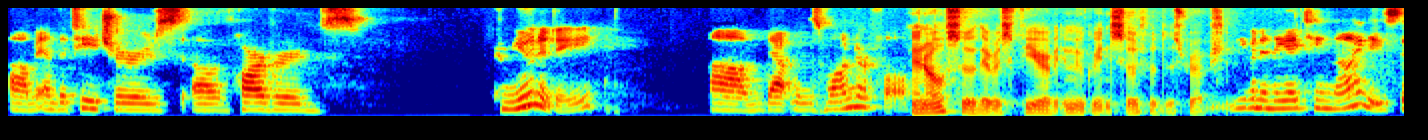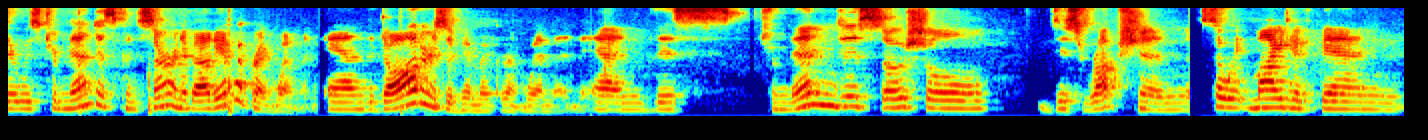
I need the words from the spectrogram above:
um, and the teachers of Harvard's community, um, that was wonderful. And also, there was fear of immigrant social disruption. Even in the 1890s, there was tremendous concern about immigrant women and the daughters of immigrant women, and this tremendous social disruption. So it might have been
